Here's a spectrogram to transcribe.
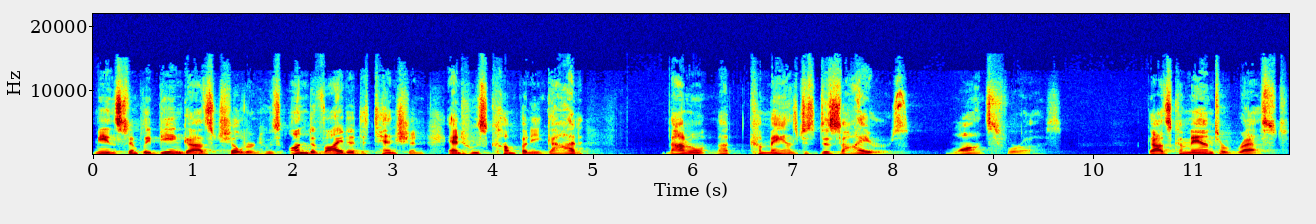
means simply being God's children whose undivided attention and whose company God not, not commands, just desires, wants for us. God's command to rest,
